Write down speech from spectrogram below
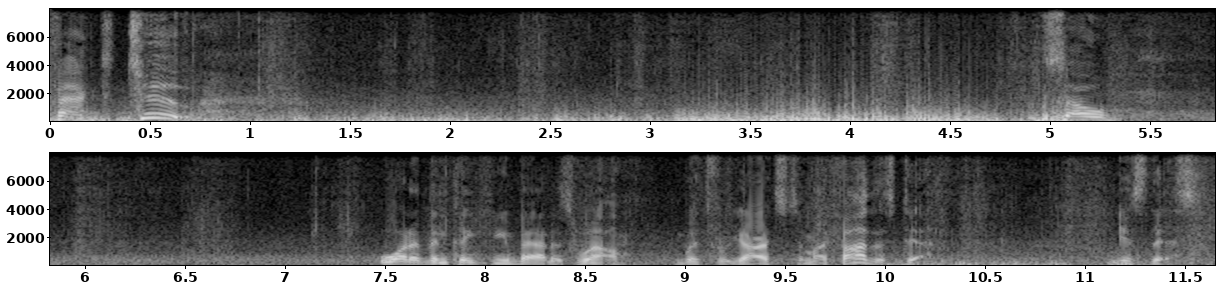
Fact two. So, what I've been thinking about as well with regards to my father's death is this.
